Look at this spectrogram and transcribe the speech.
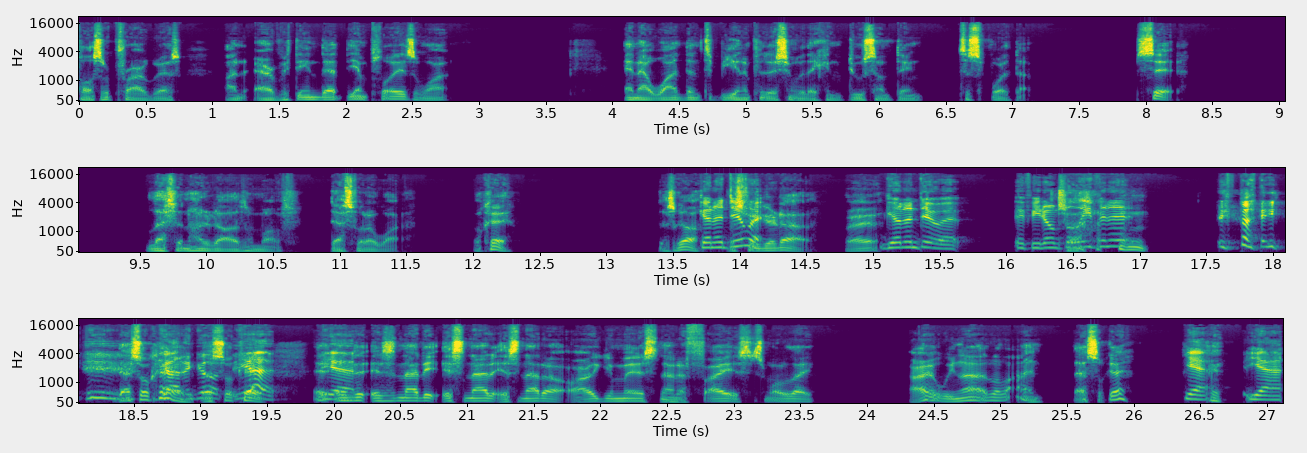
pulse of progress on everything that the employees want. And I want them to be in a position where they can do something to support them. Sit. Less than $100 a month. That's what I want. Okay. Let's go. Gonna do Let's it. Figure it out. Right. Gonna do it. If you don't so, believe in it, that's okay. Go. That's okay. Yeah. And, yeah. And it's not. It's not. It's not an argument. It's not a fight. It's just more like, all right, we're not aligned. That's okay. Yeah, yeah.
